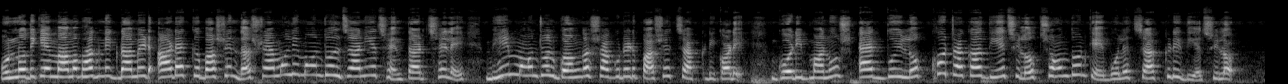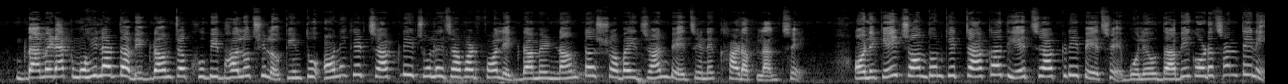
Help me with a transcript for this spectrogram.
অন্যদিকে মামাভাগ্নে গ্রামের আর এক বাসিন্দা শ্যামলী মণ্ডল জানিয়েছেন, তার ছেলে ভীম মণ্ডল গঙ্গাসাগরের পাশে চাকরি করে। গরিব মানুষ এক দুই লক্ষ টাকা দিয়েছিল চন্দনকে বলে চাকরি দিয়েছিল। গ্রামের এক মহিলার দাবি, গ্রামটা খুবই ভালো ছিল, কিন্তু অনেকের চাকরি চলে যাওয়ার ফলে গ্রামের নামটা সবাই জানবে, জেনে খারাপ লাগছে। অনেকেই চন্দনকে টাকা দিয়ে চাকরি পেয়েছে বলেও দাবি করেছেন তিনি।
